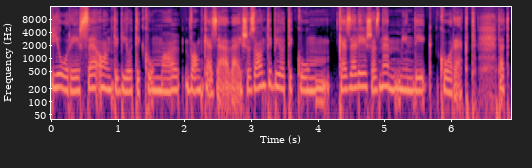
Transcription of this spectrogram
jó része antibiotikummal van kezelve, és az antibiotikum kezelés az nem mindig korrekt. Tehát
